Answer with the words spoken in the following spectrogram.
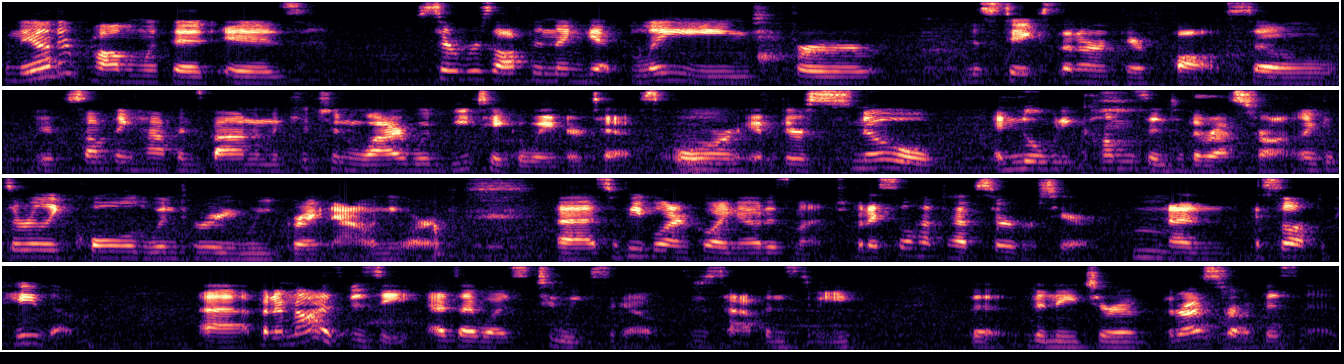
And the other problem with it is servers often then get blamed for mistakes that aren't their fault. So if something happens bad in the kitchen, why would we take away their tips? Or Mm. if there's snow and nobody comes into the restaurant, like it's a really cold, wintry week right now in New York, uh, so people aren't going out as much. But I still have to have servers here, Hmm. and I still have to pay them. Uh, but I'm not as busy as I was two weeks ago. It just happens to be the, the nature of the restaurant business.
